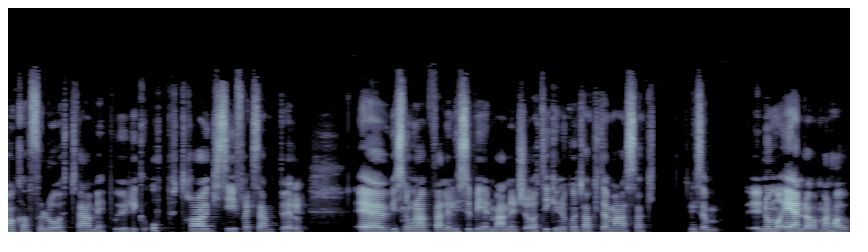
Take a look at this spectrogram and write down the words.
man kan få lov til å være med på ulike oppdrag. Si eksempel eh, hvis noen har veldig lyst til å bli en manager, at de kunne kontakta meg og sagt liksom Nummer én, da. Har,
